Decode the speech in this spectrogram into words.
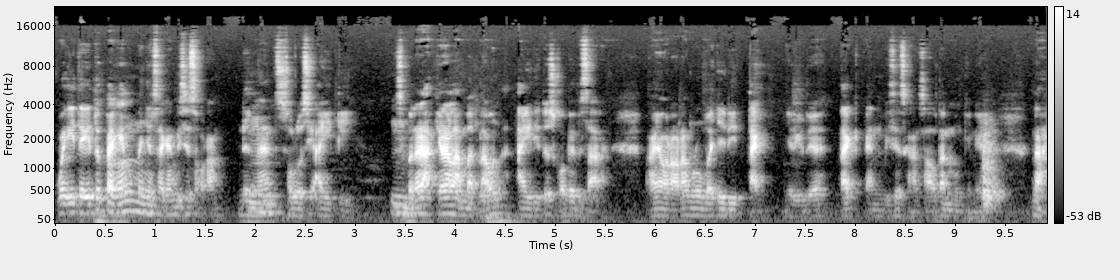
WIT itu pengen menyelesaikan bisnis orang dengan solusi IT. Hmm. Sebenarnya akhirnya lambat laun IT itu skopnya besar. Makanya orang-orang berubah jadi tech, jadi gitu ya, tech and business consultant mungkin ya. Nah,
